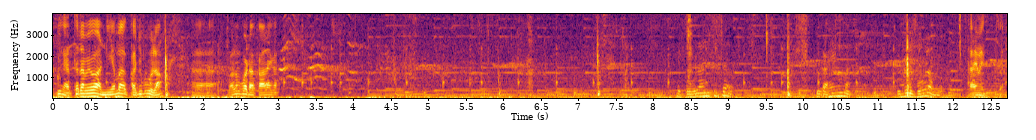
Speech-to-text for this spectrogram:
ඉතින් ඇත්තට මේවා නියම කජු බෝලන් බලමු පොඩක් කාලා එක ඒ පොලන් ටික ගහෙන්න. ඉතින් පොලන් කායම කිච්චා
